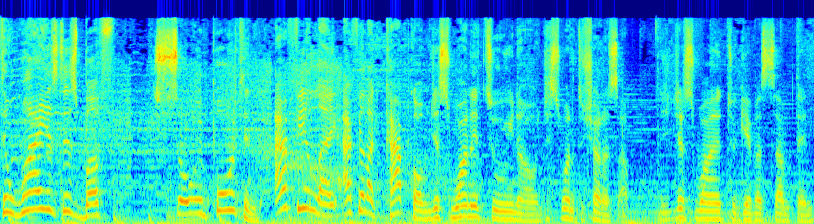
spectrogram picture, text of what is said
Then why is this buff so important? I feel like I feel like Capcom just wanted to, you know, just wanted to shut us up. They just wanted to give us something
